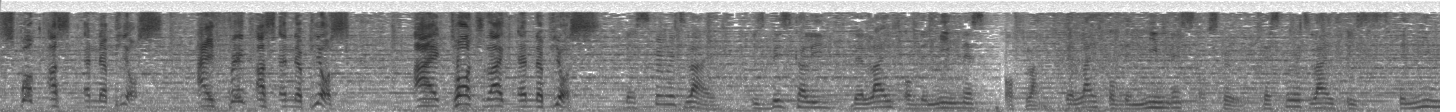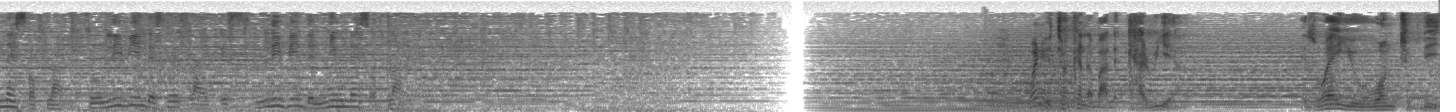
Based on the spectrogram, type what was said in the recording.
spoke as a Nepios. I think as a Nepios. I thought like a Nepios. The spirit life is basically the life of the newness of life, the life of the newness of spirit. The spirit life is the newness of life. So living the spirit life is living the newness of life. When you're talking about the career, is where you want to be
